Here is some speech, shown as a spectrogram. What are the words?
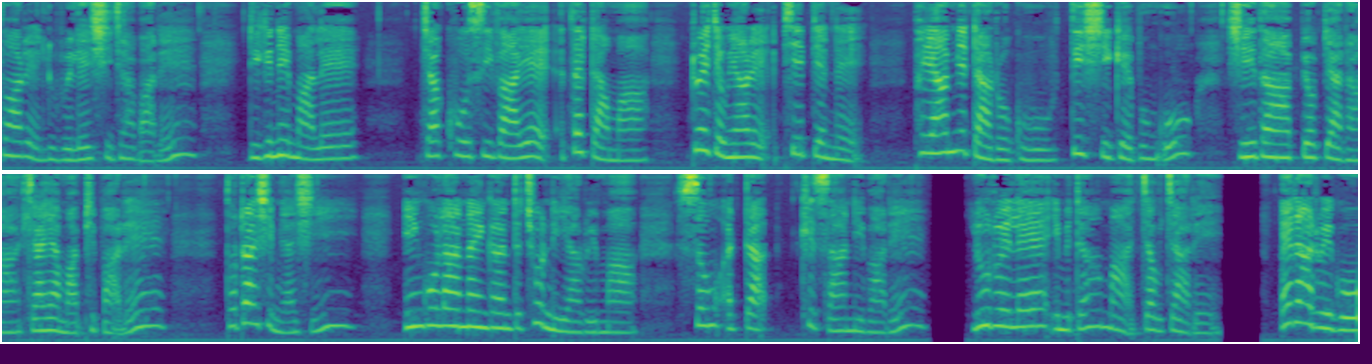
သွားတဲ့လူတွေလည်းရှိကြပါတယ်။ဒီကနေ့မှလည်းဂျာခိုစီဗာရဲ့အသက်တာမှာတွေ့ကြုံရတဲ့အဖြစ်အပျက်နဲ့ ဖျားမြစ်တာတို့ကိုသိရှိခဲ့ပုံကိုရေးသားပြောပြတာကြားရမှာဖြစ်ပါတယ်။သောတာရှင်များရှင်အင်ဂိုလာနိုင်ငံတချို့နေရာတွေမှာစုံအတက်ခစ်စားနေပါတယ်။လူတွေလည်းအင်မတန်မှကြောက်ကြတယ်။အဲ့ဓာတွေကို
